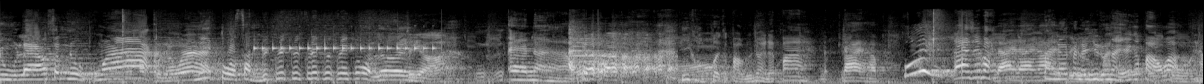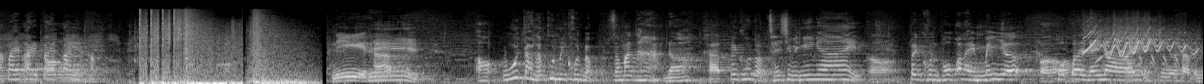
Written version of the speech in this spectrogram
ดูแล้วสนุกมากขอบคุณมากๆ นี่ตัวสั่นริกริกริกริกริกริกไปหมดเลยจริงเหรอ แอร์หนาว พี่ขอเปิดกระเป๋าดูหน่อยได้ป้าได้ครับ โอ้ยได้ใช่ปะได้ได้ได้ไปเลยไปเลยอยู่ตรงไหนอะกระเป๋าอะโอ้ครับไปไปไปไปหลังกล้องนี่ครับ นี่ครับ นี่ อ๋ออู้แต่แล้วคุณเป็นคนแบบสมรรถะเนาะครับเป็นคนแบบใช้ชีวิตง่ายอ๋อเป็นคนพกอะไรไม่เยอะพกอะไรน้อยจริงๆครับอัน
